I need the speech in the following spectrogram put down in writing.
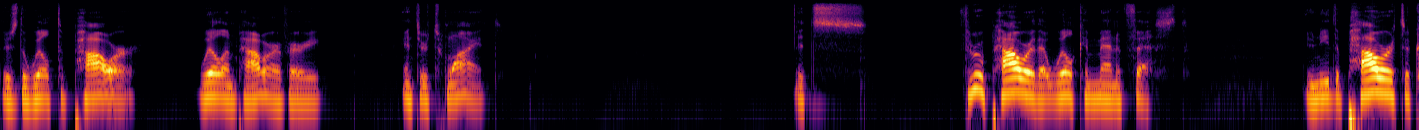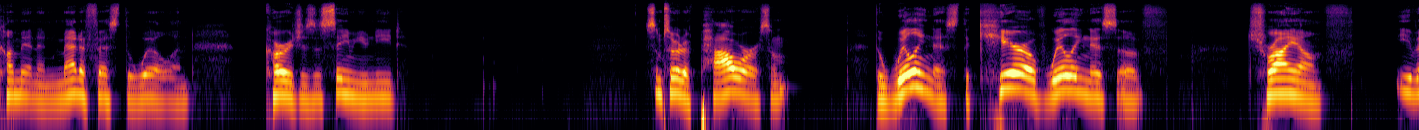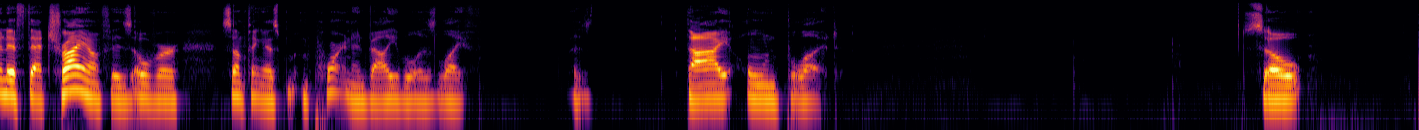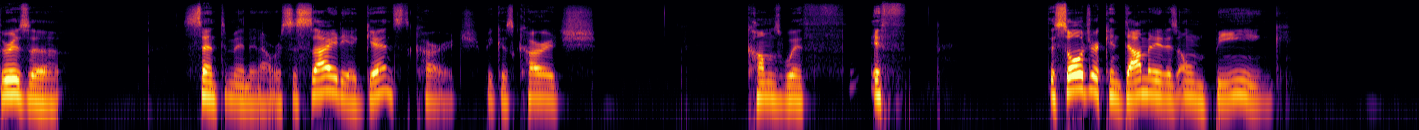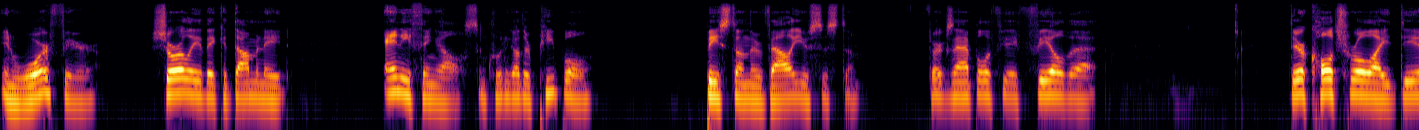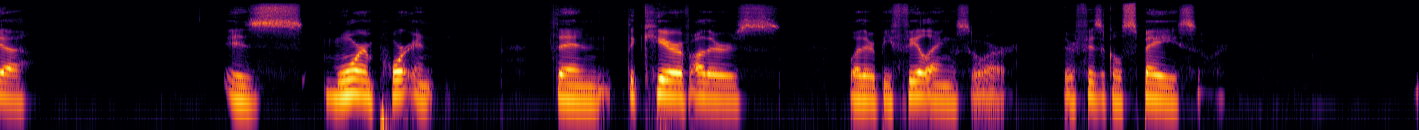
there's the will to power. Will and power are very intertwined. It's through power that will can manifest. You need the power to come in and manifest the will, and courage is the same. You need some sort of power, some the willingness, the care of willingness of triumph, even if that triumph is over something as important and valuable as life, as thy own blood. So there is a sentiment in our society against courage because courage comes with if the soldier can dominate his own being in warfare, surely they could dominate anything else, including other people, based on their value system. For example, if they feel that their cultural idea is more important than the care of others, whether it be feelings or their physical space or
